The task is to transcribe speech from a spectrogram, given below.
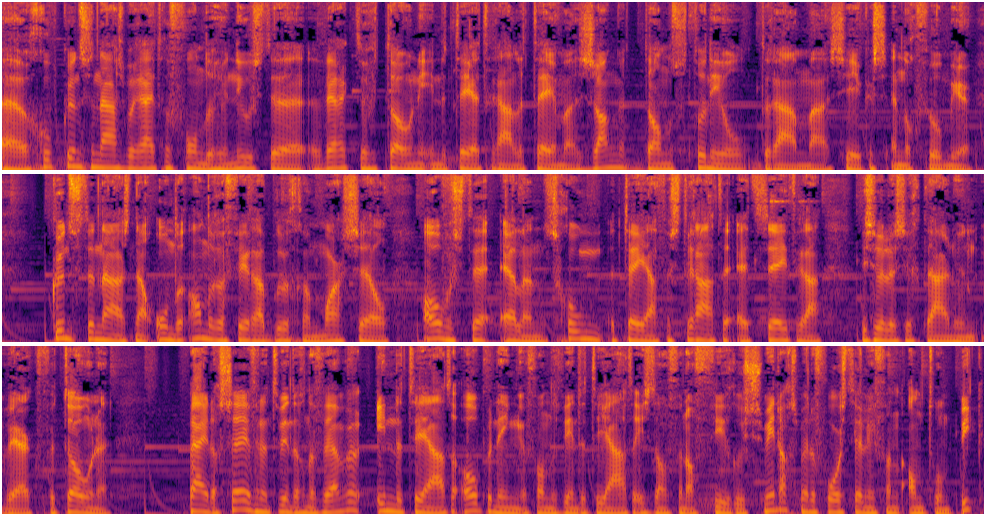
uh, groep kunstenaars bereid gevonden hun nieuwste werk te vertonen in het theatrale thema zang, dans, toneel, drama, circus en nog veel meer. Kunstenaars naar onder andere Vera Brugge, Marcel, Overste, Ellen, Schoen, Thea Verstraten, etc. Die zullen zich daar hun werk vertonen. Vrijdag 27 november in de theater. Opening van het Wintertheater is dan vanaf 4 uur s middags... met een voorstelling van Anton Pieck.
